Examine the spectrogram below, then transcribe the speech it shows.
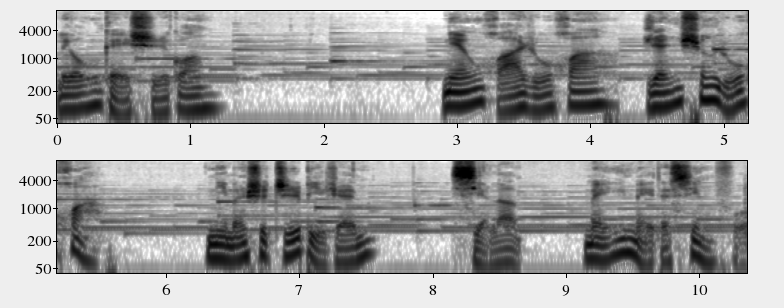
留给时光。年华如花，人生如画。你们是执笔人，写了美美的幸福。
